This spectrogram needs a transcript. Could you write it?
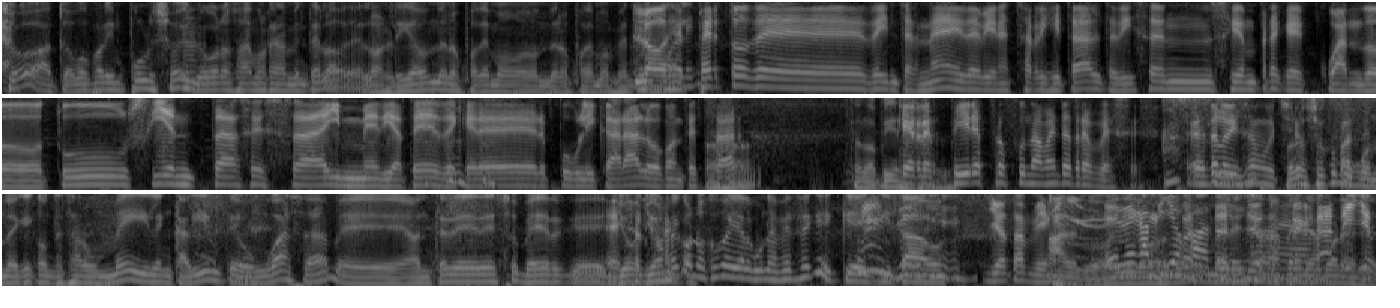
impulso, actuamos por impulso y luego no sabemos realmente lo- los líos donde nos podemos donde nos podemos meter. Los expertos de, de internet y de bienestar digital te dicen siempre que cuando tú sientas esa inmediatez de querer publicar algo, contestar. Te lo que respires profundamente tres veces. Ah, Eso te lo sí. dicen mucho. Bueno, eso es como cuando hay que contestar un mail en caliente o un WhatsApp, eh, antes de, eso ver que yo, reconozco que hay algunas veces que, que he quitado Yo también. algo. Es de gatillo fácil. de gatillo.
